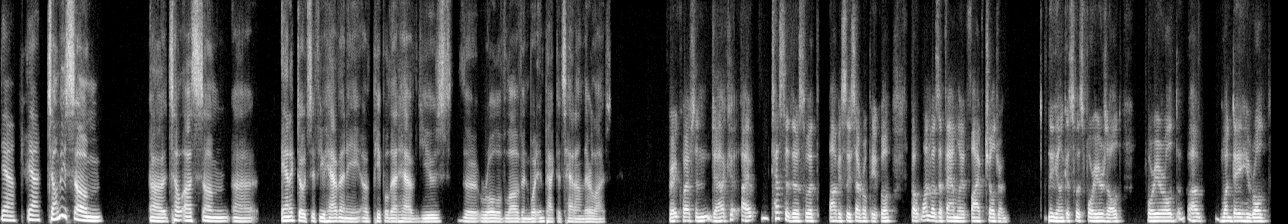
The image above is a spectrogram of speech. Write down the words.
yeah yeah Tell me some. Uh, tell us some uh, anecdotes, if you have any, of people that have used the role of love and what impact it's had on their lives. Great question, Jack. I tested this with obviously several people, but one was a family of five children. The Mm. youngest was four years old. Four year old. Uh, one day he rolled.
